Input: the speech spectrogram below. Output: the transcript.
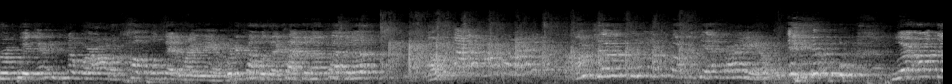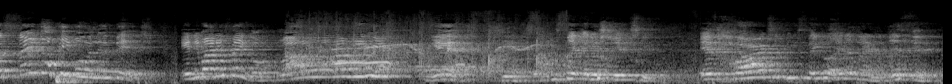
Real quick. I need to know where all the couples at right now. Where the couples at? Clap it up, clap it up. Okay, all right. I'm jealous of motherfuckers. Yes, I am. where are the single people in this bitch? Anybody single? Well, Yes. I'm sick of this shit too. It's hard to be single in Atlanta. Listen,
